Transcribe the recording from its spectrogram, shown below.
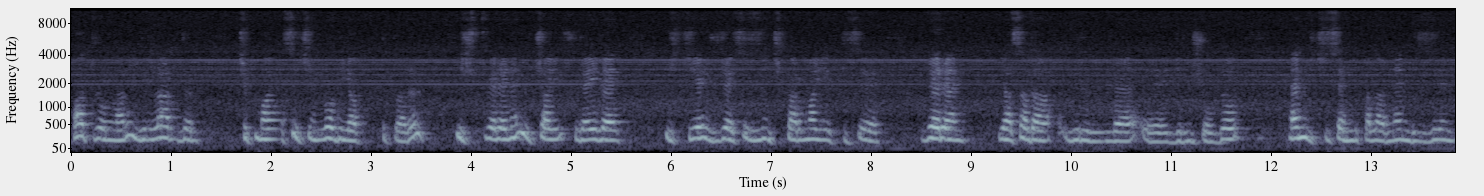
patronların yıllardır çıkması için lobi yaptıkları işverene 3 ay süreyle işçiye ücretsiz izin çıkarma yetkisi veren yasada yürürlüğe e, girmiş oldu. Hem işçi sendikaların hem bizim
